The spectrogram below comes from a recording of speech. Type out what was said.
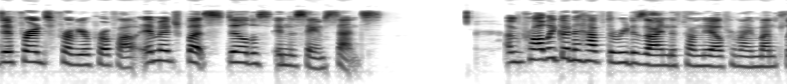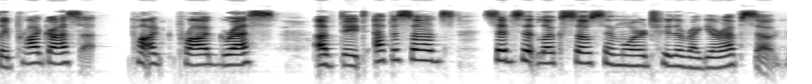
different from your profile image, but still in the same sense. I'm probably going to have to redesign the thumbnail for my monthly progress pod, progress update episodes since it looks so similar to the regular episode.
